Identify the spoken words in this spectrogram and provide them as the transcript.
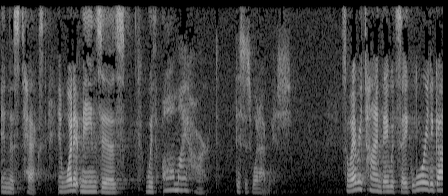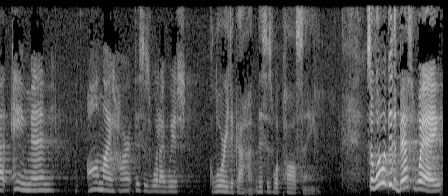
in this text. And what it means is, with all my heart, this is what I wish. So every time they would say, Glory to God, Amen, with all my heart, this is what I wish. Glory to God. This is what Paul's saying. So, what would be the best way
